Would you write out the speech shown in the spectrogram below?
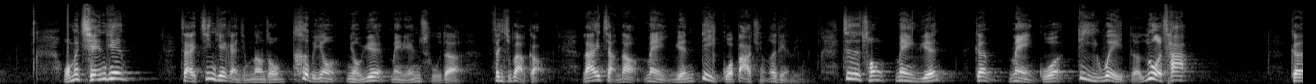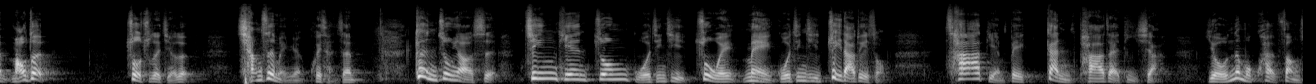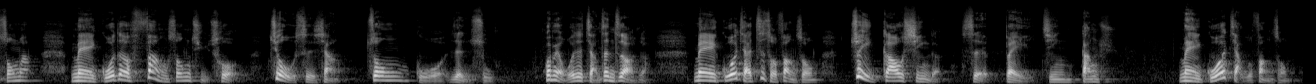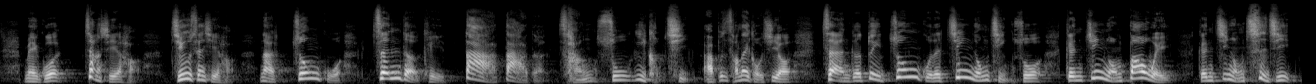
我们前天。在金铁杆节目当中，特别用纽约美联储的分析报告来讲到美元帝国霸权二点零，这是从美元跟美国地位的落差跟矛盾做出的结论。强势美元会产生，更重要的是，今天中国经济作为美国经济最大对手，差点被干趴在地下，有那么快放松吗？美国的放松举措就是向中国认输。后面我就讲政治啊，是吧？美国在这手放松，最高兴的是北京当局，美国假如放松，美国降息也好，急速升息也好，那中国真的可以大大的长舒一口气啊，不是长叹一口气哦，整个对中国的金融紧缩、跟金融包围、跟金融刺激。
